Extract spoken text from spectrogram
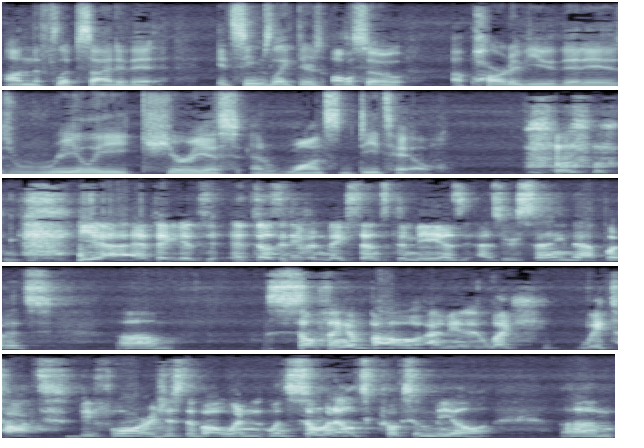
on the flip side of it, it seems like there's also a part of you that is really curious and wants detail. yeah, I think it's it doesn't even make sense to me as as you're saying that, but it's um, something about. I mean, like we talked before, just about when when someone else cooks a meal um,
